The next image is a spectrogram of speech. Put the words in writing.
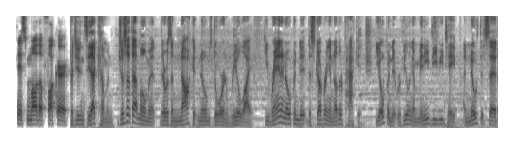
This motherfucker. But you didn't see that coming. Just at that moment, there was a knock at Gnome's door in real life. He ran and opened it, discovering another package. He opened it, revealing a mini DV tape, a note that said,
